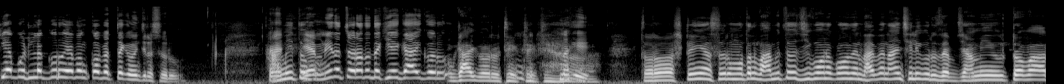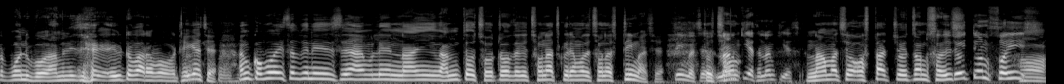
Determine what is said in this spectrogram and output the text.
কে বুঝলো গুরু এবং কবে থেকে হয়েছিল শুরু? আমি তো এমনি তো চোরা তো দেখিয়ে গাই গরু। গাই গরু ঠিক ঠিক ঠিক, নাকি? হ্যাঁ। তো রোস্টিং শুরু মতলব আমি তো জীবনে কোনোদিন ভাবে নাই ছিলি গুরুদেব যে আমি ইউটিউবার বনবো আমি নিজে ইউটিউবার হব ঠিক আছে আমি কবো এইসব জিনিস আমি বলি নাই আমি তো ছোট থেকে ছৌ নাচ করি আমাদের ছৌ নাচ টিম আছে ঠিক আছে তো নাম কি আছে নাম কি আছে নাম আছে ওস্তাদ চৈতন সহিস চৈতন সহিস হ্যাঁ।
